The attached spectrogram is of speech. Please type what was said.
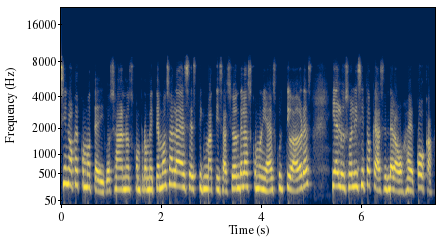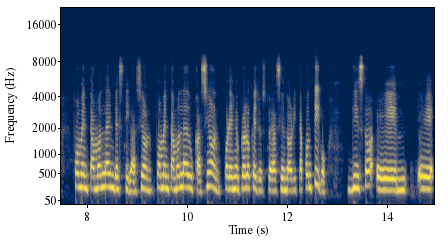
sino que, como te digo, o sea, nos comprometemos a la desestigmatización de las comunidades cultivadoras y el uso lícito que hacen de la hoja de coca. Fomentamos la investigación, fomentamos la educación, por ejemplo, lo que yo estoy haciendo ahorita contigo. Listo, em, eh,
